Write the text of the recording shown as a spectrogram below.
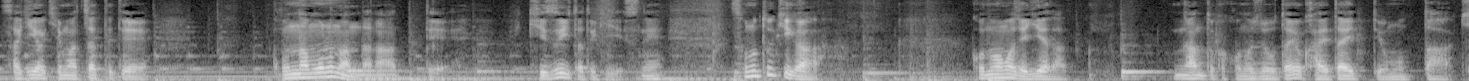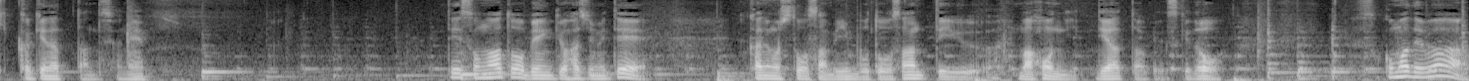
う先が決まっちゃっててこんなものなんだなって気づいた時ですね。その時がこのままじゃ嫌だ。なんとかこの状態を変えたいって思ったきっかけだったんですよね。でその後勉強始めて「金持ち父さん貧乏父さん」っていう、まあ、本に出会ったわけですけどそこまでは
